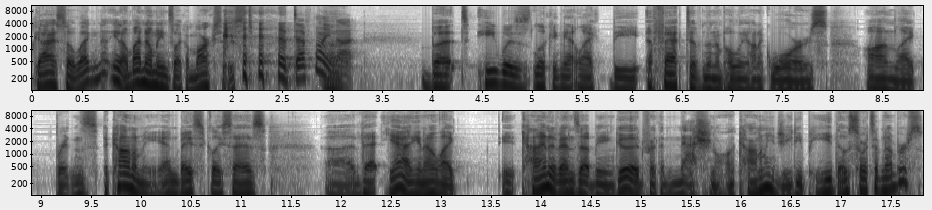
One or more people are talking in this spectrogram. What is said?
guy. So, like, you know, by no means like a Marxist. Definitely uh, not. But he was looking at like the effect of the Napoleonic Wars on like Britain's economy and basically says uh, that, yeah, you know, like it kind of ends up being good for the national economy, GDP, those sorts of numbers.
